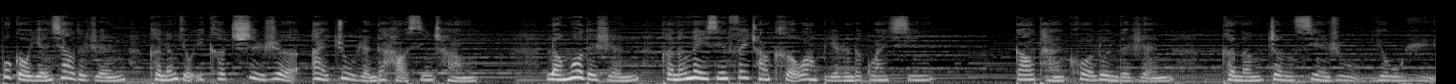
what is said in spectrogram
不苟言笑的人，可能有一颗炽热爱助人的好心肠；冷漠的人，可能内心非常渴望别人的关心；高谈阔论的人，可能正陷入忧郁。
